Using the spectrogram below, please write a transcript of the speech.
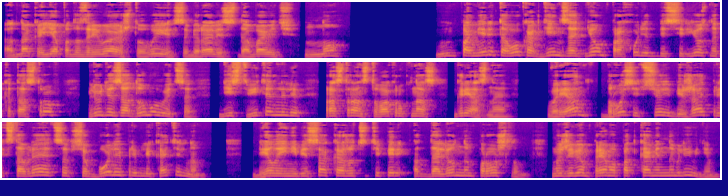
Однако я подозреваю, что вы собирались добавить «но» По мере того, как день за днем проходит без серьезных катастроф, люди задумываются, действительно ли пространство вокруг нас грязное. Вариант бросить все и бежать представляется все более привлекательным. Белые небеса кажутся теперь отдаленным прошлым. Мы живем прямо под каменным ливнем.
